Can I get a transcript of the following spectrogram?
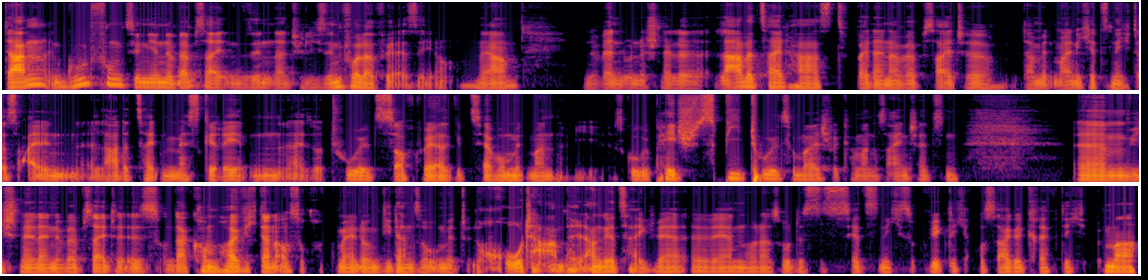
Dann gut funktionierende Webseiten sind natürlich sinnvoller für SEO. Ja, wenn du eine schnelle Ladezeit hast bei deiner Webseite, damit meine ich jetzt nicht, dass allen Ladezeiten-Messgeräten, also Tools, Software gibt es ja, womit man, wie das Google Page Speed Tool zum Beispiel, kann man das einschätzen, ähm, wie schnell deine Webseite ist. Und da kommen häufig dann auch so Rückmeldungen, die dann so mit roter Ampel angezeigt wer äh, werden oder so. Das ist jetzt nicht so wirklich aussagekräftig immer.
